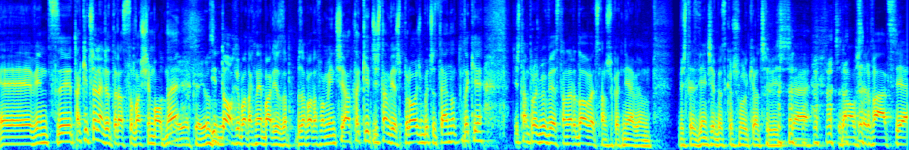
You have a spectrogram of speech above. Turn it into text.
E, więc y, takie challenge teraz są właśnie modne Okej, okej, rozumiem. i to chyba tak najbardziej zap- zapada w pamięci, a takie gdzieś tam, wiesz, prośby czy ten, no to takie gdzieś tam prośby, wiesz, standardowe, czy na przykład, nie wiem, wyślę zdjęcie bez koszulki oczywiście, czy tam obserwacje,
